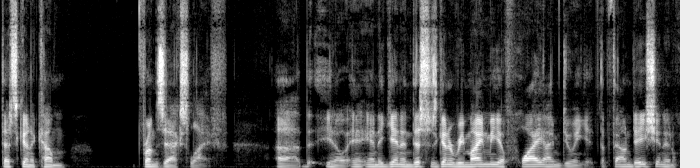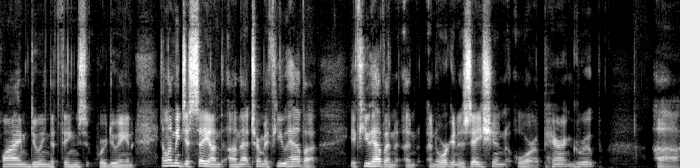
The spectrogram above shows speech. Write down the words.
that's going to come from Zach's life uh, you know, and, and, again, and this is going to remind me of why I'm doing it, the foundation, and why I'm doing the things we're doing. And, and let me just say on, on that term, if you have a if you have an, an, an organization or a parent group uh,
